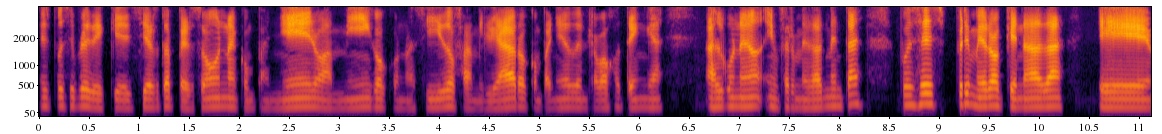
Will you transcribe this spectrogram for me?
es posible de que cierta persona, compañero, amigo, conocido, familiar o compañero del trabajo tenga alguna enfermedad mental, pues es primero que nada eh,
